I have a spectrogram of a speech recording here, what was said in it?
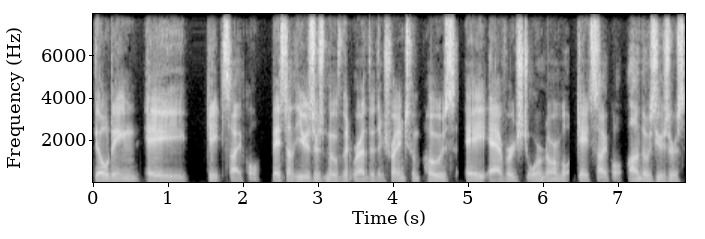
building a gait cycle based on the user's movement rather than trying to impose a averaged or normal gait cycle on those users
